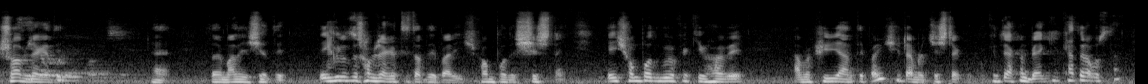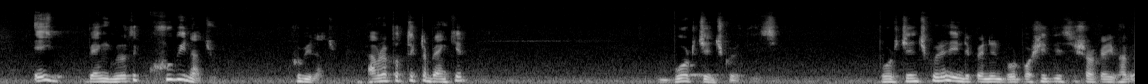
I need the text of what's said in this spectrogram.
সব জায়গাতে। হ্যাঁ। মালয়েশিয়াতে। এগুলো তো সব জায়গাতে তাদের বাড়ি, সম্পদের শেষ নাই। এই সম্পদগুলোকে কীভাবে আমরা ফিরিয়ে আনতে পারি সেটা আমরা চেষ্টা করব। কিন্তু এখন ব্যাংকিং খাতের অবস্থা, এই ব্যাংকগুলোতে খুবই নাজুক খুবই নাজুক। আমরা প্রত্যেকটা ব্যাংকের বোর্ড চেঞ্জ করে দিয়েছি। বোর্ড চেঞ্জ করে ইন্ডিপেন্ডেন্ট বোর্ড বসিয়ে দিয়েছি সরকারিভাবে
